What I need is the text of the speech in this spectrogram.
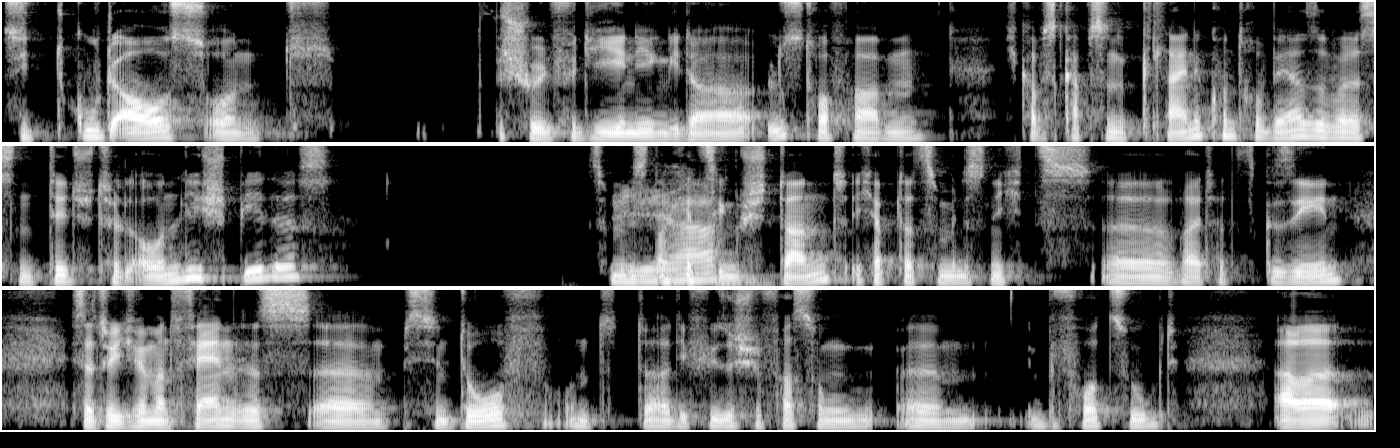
sieht gut aus und schön für diejenigen, die da Lust drauf haben. Ich glaube, es gab so eine kleine Kontroverse, weil es ein Digital-Only-Spiel ist. Zumindest ja. nach jetzigem Stand. Ich habe da zumindest nichts äh, weiter gesehen. Ist natürlich, wenn man Fan ist, äh, ein bisschen doof und da die physische Fassung ähm, bevorzugt. Aber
